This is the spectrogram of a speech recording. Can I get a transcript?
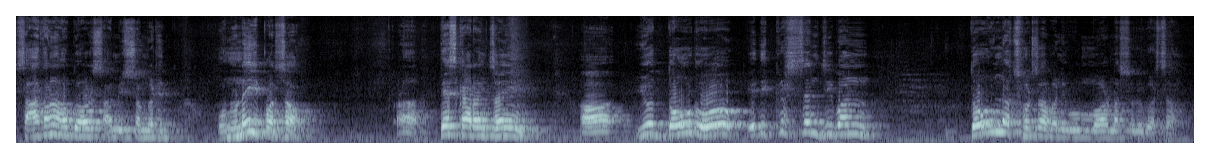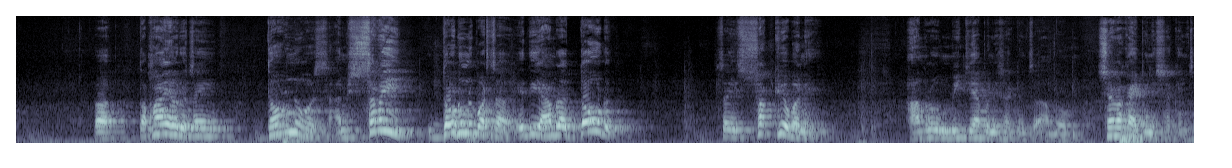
साधारण अगुवा होस् हामी सङ्गठित हुनु नै पर्छ। त्यसकारण चाहिँ यो दौड हो यदि क्रिस्चियन जीवन दौड्न छोड्छ भने ऊ मर्न सुरु गर्छ। र तपाईँहरू चाहिँ दौड्नुहोस्। हामी सबै दौड्नुपर्छ। यदि हाम्रो दौड चाहिँ सकियो भने हाम्रो मिडिया पनि सकिन्छ हाम्रो सेवाकाई पनि सकिन्छ।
